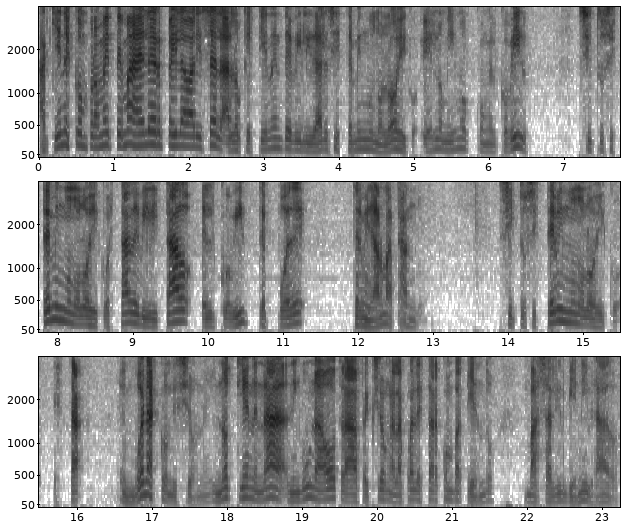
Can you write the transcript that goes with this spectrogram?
¿A quiénes compromete más el herpes y la varicela? A los que tienen debilidad del sistema inmunológico. Es lo mismo con el COVID. Si tu sistema inmunológico está debilitado, el COVID te puede terminar matando. Si tu sistema inmunológico está en buenas condiciones y no tiene nada, ninguna otra afección a la cual estar combatiendo, va a salir bien librado.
